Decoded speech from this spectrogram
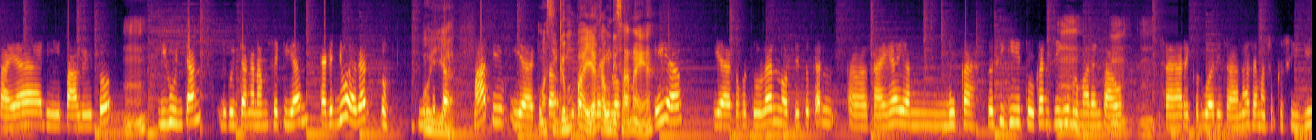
saya di Palu itu Mm-mm. diguncang, diguncang enam sekian, kaget juga kan? Loh, Oh kita iya, mati. Iya, kita masih gempa ya kamu di sana ya? Iya, ya kebetulan waktu itu kan eh, saya yang buka ke Sigi itu kan Sigi Hmm, belum ada yang tahu. Hmm, hmm. Saya hari kedua di sana, saya masuk ke Sigi,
